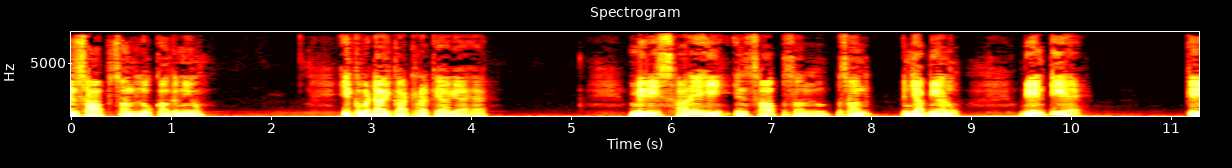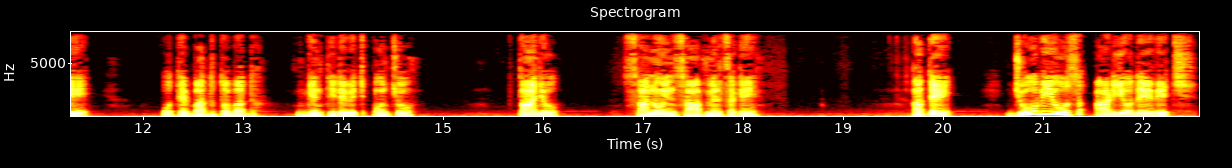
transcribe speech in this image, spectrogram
ਇਨਸਾਫ ਪਸੰਦ ਲੋਕਾਂ ਕਨੀਓ ਇੱਕ ਵੱਡਾ ਇਕੱਠ ਰੱਖਿਆ ਗਿਆ ਹੈ। ਮੇਰੀ ਸਾਰੇ ਹੀ ਇਨਸਾਫ ਪਸੰਦ ਪਸੰਦ ਪੰਜਾਬੀਆਂ ਨੂੰ ਬੇਨਤੀ ਹੈ ਕਿ ਉੱਥੇ ਵੱਧ ਤੋਂ ਵੱਧ ਗਿਣਤੀ ਦੇ ਵਿੱਚ ਪਹੁੰਚੋ। ਤਾਂ ਜੋ ਸਾਨੂੰ ਇਨਸਾਫ ਮਿਲ ਸਕੇ ਅਤੇ ਜੋ ਵੀ ਉਸ ਆਡੀਓ ਦੇ ਵਿੱਚ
